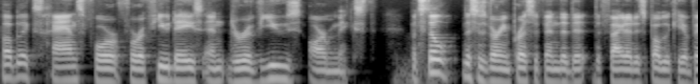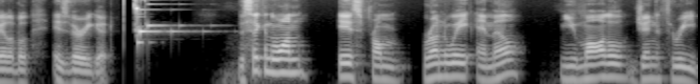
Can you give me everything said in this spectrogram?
public's hands for, for a few days and the reviews are mixed. But still, this is very impressive and the, the fact that it's publicly available is very good. The second one is from Runway ML, new model Gen 3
